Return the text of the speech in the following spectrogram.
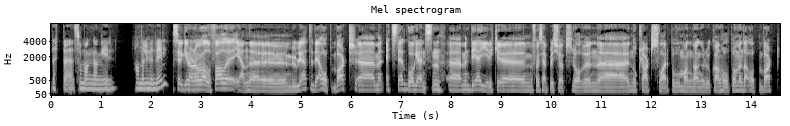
dette så mange ganger han eller hun vil? Selger har nå i alle fall én uh, mulighet, det er åpenbart. Uh, men ett sted går grensen. Uh, men det gir ikke uh, f.eks. kjøpsloven noe klart svar på hvor mange ganger du kan holde på. Men det er åpenbart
